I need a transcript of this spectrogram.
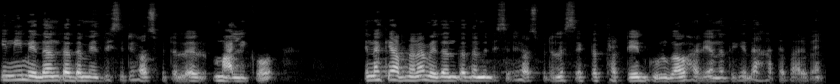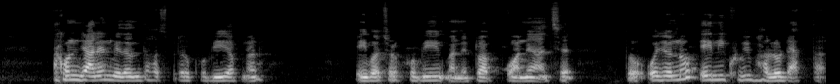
ইনি মেদান্তা দ্য মেডিসিটি হসপিটালের মালিকও। এনাকে আপনারা মেদান্তা দ্য মেডিসিটি হসপিটালের sector thirty eight Gurgaon, Haryana থেকে দেখাতে পারবেন। এখন জানেন মেদান্তা হসপিটাল খুবই আপনার, এই বছর খুবই মানে টপ ওয়ানে আছে। তো ওই জন্য ইনি খুবই ভালো ডাক্তার।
